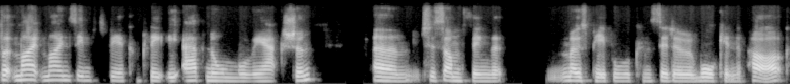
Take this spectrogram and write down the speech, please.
but my, mine seems to be a completely abnormal reaction um, to something that most people would consider a walk in the park.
